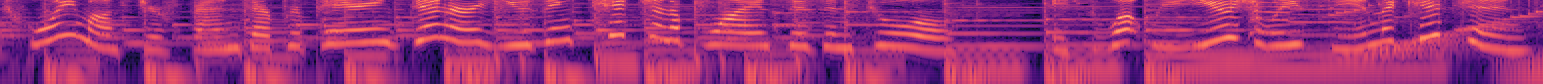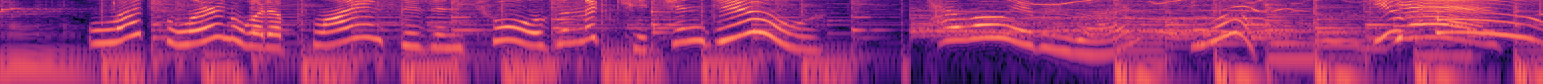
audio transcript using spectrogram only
Toy Monster friends are preparing dinner using kitchen appliances and tools. It's what we usually see in the kitchen. Let's learn what appliances and tools in the kitchen do. Hello, everyone. Look. Yes!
